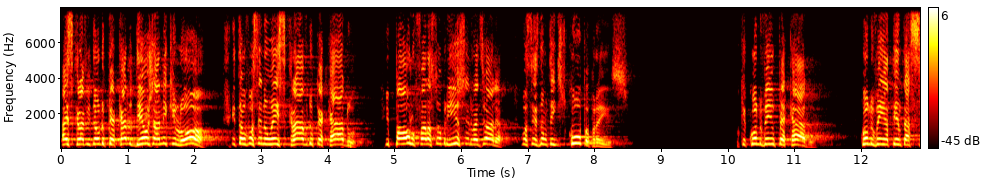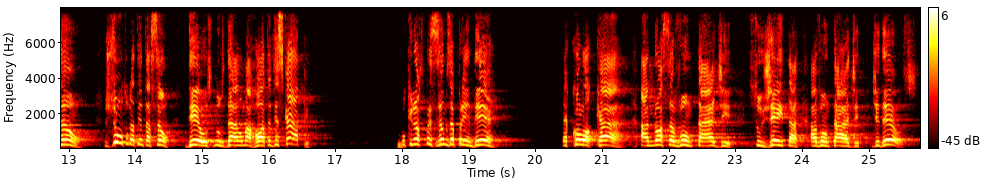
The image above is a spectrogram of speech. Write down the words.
A escravidão do pecado Deus já aniquilou. Então você não é escravo do pecado. E Paulo fala sobre isso, ele vai dizer: olha, vocês não têm desculpa para isso. Porque quando vem o pecado, quando vem a tentação, junto da tentação, Deus nos dá uma rota de escape. O que nós precisamos aprender é colocar a nossa vontade sujeita à vontade de Deus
